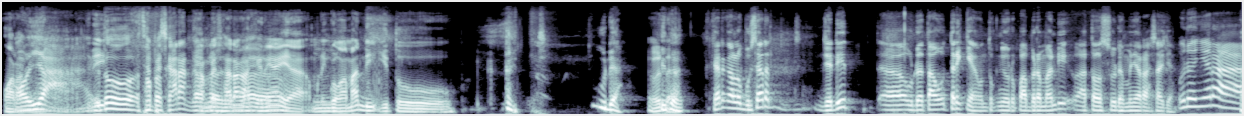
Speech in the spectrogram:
Orang Oh iya. Jadi, Itu sampai sekarang kan. sampai sekarang Eh, akhirnya ya mending gue gak mandi gitu. Udah. Udah. Gitu. Kan kalau besar jadi eh, udah tahu triknya untuk nyuruh Pak Bram mandi atau sudah menyerah saja? Udah nyerah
